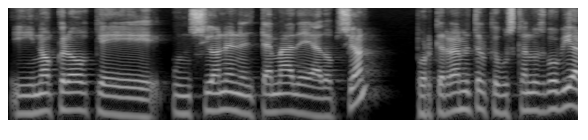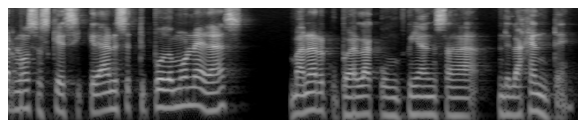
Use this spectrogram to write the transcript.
Y no creo que funcione en el tema de adopción, porque realmente lo que buscan los gobiernos es que si crean ese tipo de monedas, van a recuperar la confianza de la gente.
